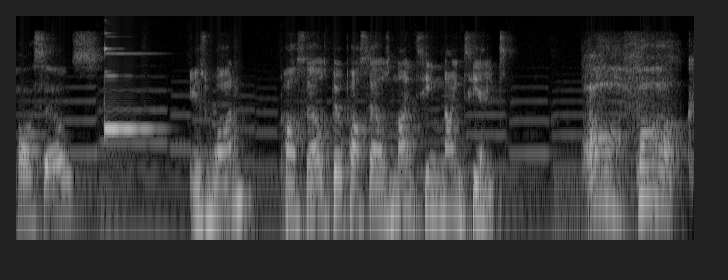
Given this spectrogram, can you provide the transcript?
Parcells. Is one Parcells, Bill Parcells, 1998. Oh fuck.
